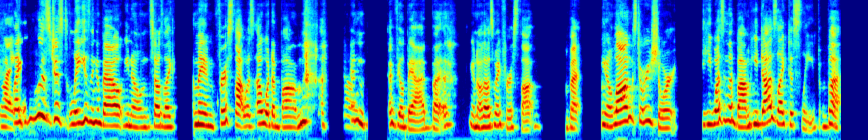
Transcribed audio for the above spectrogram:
Right. Like who is just lazing about, you know? And so I was like, my first thought was, oh, what a bum. and I feel bad, but you know, that was my first thought. But, you know, long story short, he wasn't a bum. He does like to sleep, but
